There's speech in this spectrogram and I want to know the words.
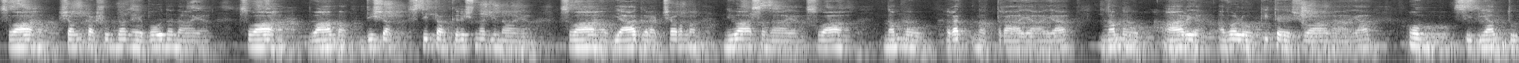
स्वाहा शंख शुद्धने बोधनाय स्वाहा वाम दिश स्थित कृष्णजिनाय स्वाहा व्याघ्र चर्म निवासनाय। स्वाहा नमो रत्नत्रायाय। नमो Arya Avalokiteshwaraya Om Siddhyantu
